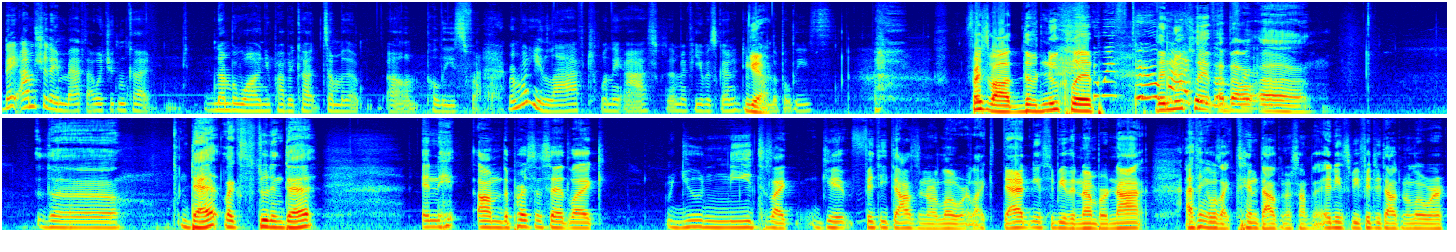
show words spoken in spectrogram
they. I'm sure they mapped out what you can cut. Number one, you probably cut some of the um, police. Remember when he laughed when they asked him if he was gonna do Yeah. the police? First of all, the new clip, the new clip about uh the debt, like student debt, and he, um the person said like you need to like get fifty thousand or lower. Like that needs to be the number, not I think it was like ten thousand or something. It needs to be fifty thousand or lower,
